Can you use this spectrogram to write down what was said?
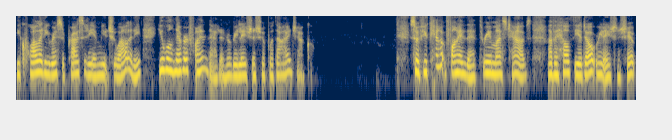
equality, reciprocity, and mutuality, you will never find that in a relationship with a hijackal. So if you can't find the three must haves of a healthy adult relationship,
